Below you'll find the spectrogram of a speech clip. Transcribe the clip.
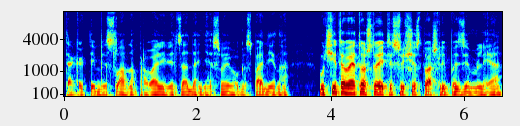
так как те бесславно провалили задание своего господина. Учитывая то, что эти существа шли по земле,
